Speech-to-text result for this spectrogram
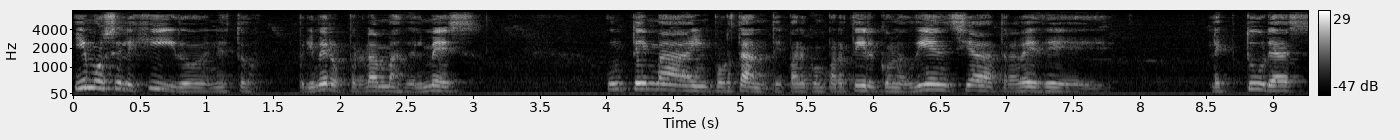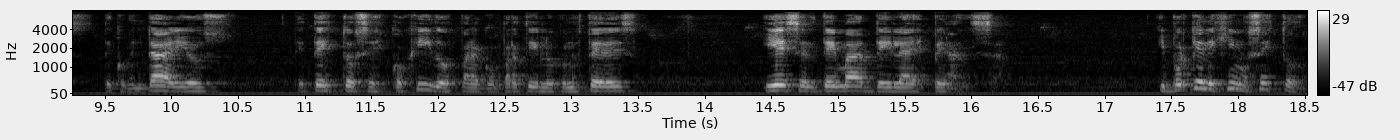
Y hemos elegido en estos primeros programas del mes un tema importante para compartir con la audiencia a través de lecturas, de comentarios, de textos escogidos para compartirlo con ustedes, y es el tema de la esperanza. ¿Y por qué elegimos esto?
